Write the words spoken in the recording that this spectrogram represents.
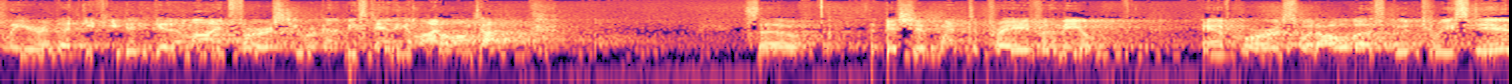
clear that if you didn't get in line first, you were going to be standing in line a long time. So the bishop went to pray for the meal. And of course, what all of us good priests did,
